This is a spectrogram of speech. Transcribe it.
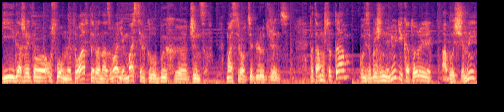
И даже этого, условно, этого автора назвали мастер голубых э, джинсов. Master of the Blue Jeans. Потому что там изображены люди, которые облачены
